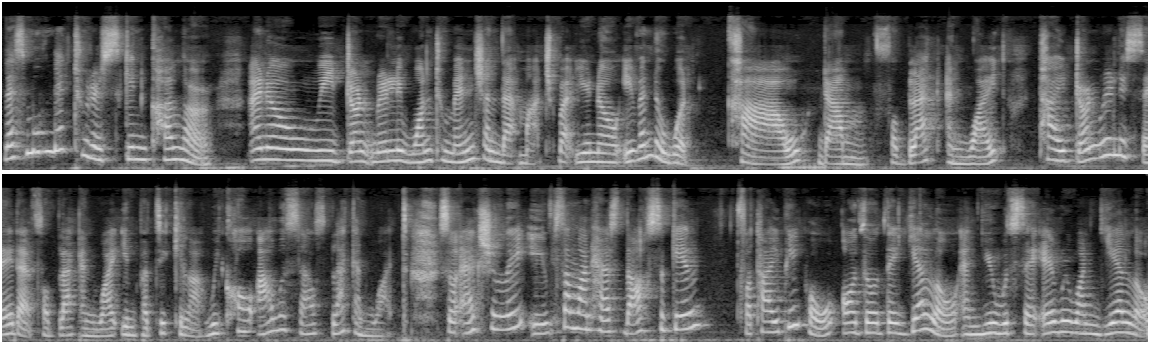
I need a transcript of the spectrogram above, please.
Let's move next to the skin color. I know we don't really want to mention that much, but you know, even the word ขาวดำ for black and white Thai don't really say that for black and white in particular. We call ourselves black and white. So actually, if someone has dark skin, for Thai people, although they yellow and you would say everyone yellow,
